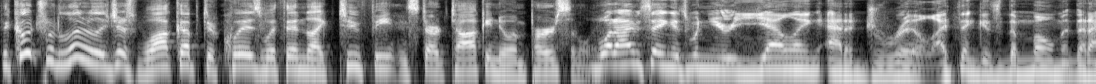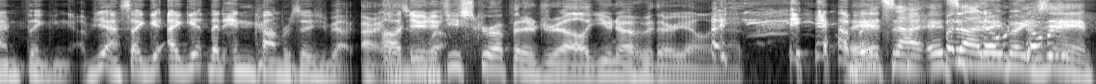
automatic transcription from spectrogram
The coach would literally just walk up to Quiz within like two feet and start talking to him personally. What I'm saying is when you're yelling at a drill, I think is the moment that I'm thinking of. Yes, I get I get that in conversation. You'd be like, all right, Oh, listen, dude, Will." if you screw up in a drill, you know who they're yelling at. yeah, but it's, not. It's but not no- anybody's nobody- name.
